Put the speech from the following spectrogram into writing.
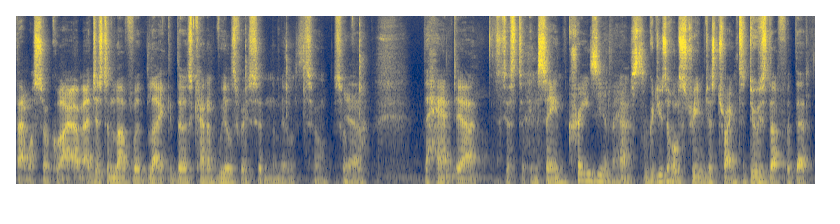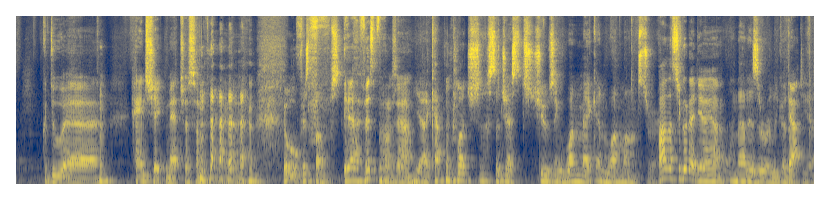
That was so cool. I, I'm I'm just in love with like those kind of wheels where you sit in the middle. It's so so Yeah. cool. The hand, yeah, it's just insane. Crazy Yeah. advanced. We could use a whole stream just trying to do stuff with that. Could do a handshake match or something. uh, Oh, fist bumps. yeah, fist bumps. Yeah. Yeah, Captain Clutch suggests choosing one mech and one monster. Oh, that's a good idea. Yeah. And that is a really good Yeah. idea.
